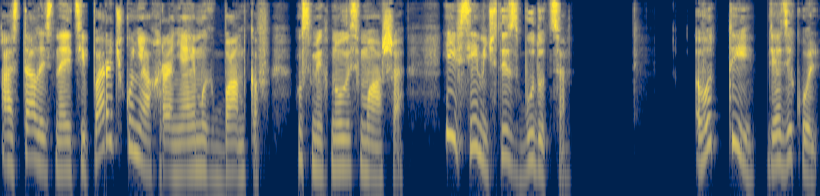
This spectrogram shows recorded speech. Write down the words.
Осталось найти парочку неохраняемых банков, усмехнулась Маша, и все мечты сбудутся. Вот ты, дядя Коль,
